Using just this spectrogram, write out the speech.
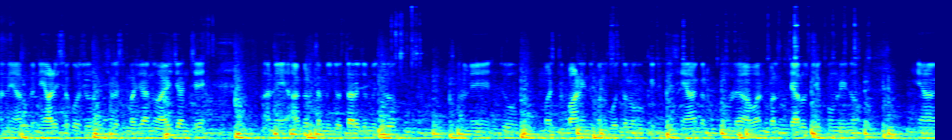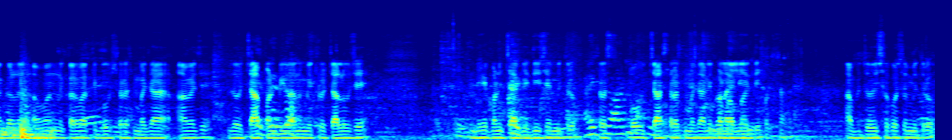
અને આપણે નિહાળી શકો છો. સરસ મજાનું આયોજન છે. અને આગળ તમે જોતા રહેજો મિત્રો. અને જો મસ્ત પાણીની પણ બોટલો મૂકી દીધી છે. ત્યાં આગળ કુંડ હવન પણ ચાલુ છે કુંડીનો. ત્યાં આગળ હવન કરવાથી બહુ સરસ મજા આવે છે. જો ચા પણ પીવાનું મિત્રો ચાલુ છે. મેં પણ ચા કીધી છે મિત્રો. સરસ, બહુ ચા સરસ મજાની બનાવેલી હતી. આપ જોઈ શકો છો મિત્રો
